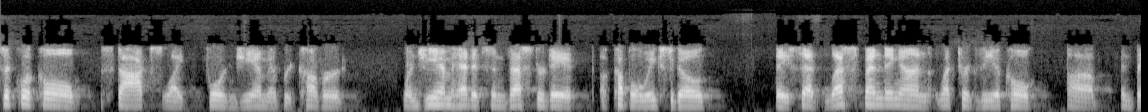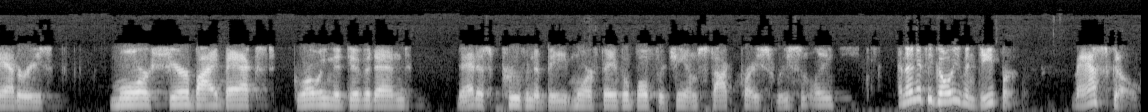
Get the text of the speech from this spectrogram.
cyclical stocks like Ford and GM have recovered. When GM had its investor day a couple of weeks ago, They said less spending on electric vehicle uh, and batteries, more share buybacks, growing the dividend. That has proven to be more favorable for GM stock price recently. And then if you go even deeper, Masco,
